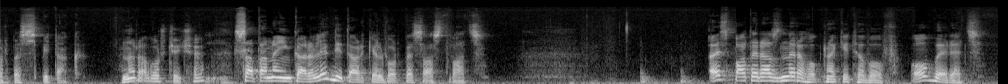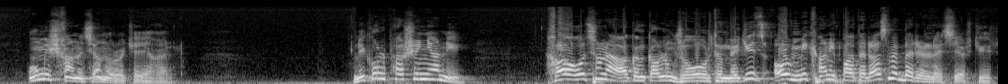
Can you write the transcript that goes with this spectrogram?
որպես սպիտակ։ Հնարավոր չէ, չէ։ Սատանային կարելի է դիտարկել որպես Աստված։ Այս պատերազմները հոգնակի թվով ով բերեց։ Ում իշխանության օրոք է եղել։ Նիկոլ Փաշինյանի խաղաղությունը ակնկալում ժողովրդը մեջից, ով մի քանի պատերազմ է բերել այս երկիր,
